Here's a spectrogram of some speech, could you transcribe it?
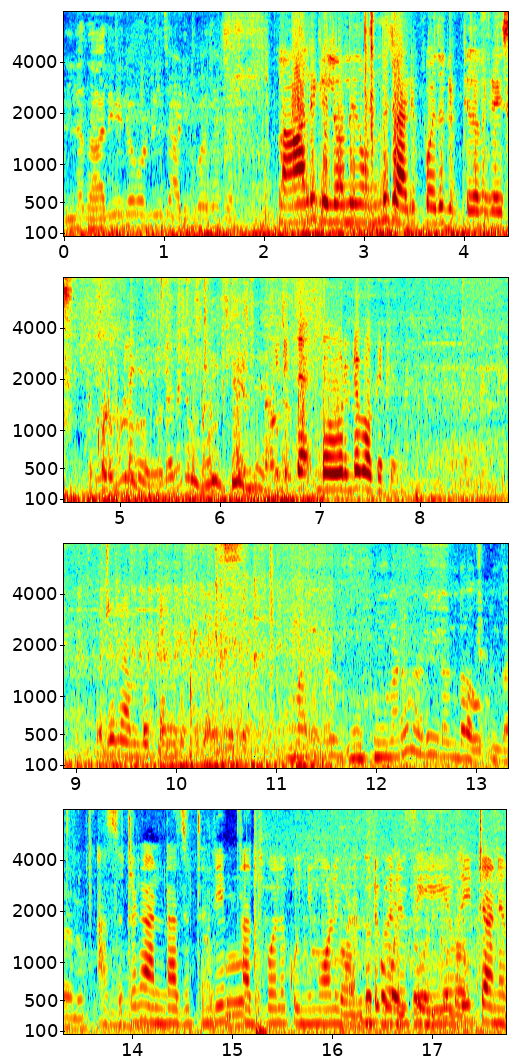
ഇല്ല നാല് കിലോ ഒന്ന് ചാടിപ്പോയത് കിട്ടിയതാണ് കൈസ് കൊടുക്കില്ല ഇതിന്റെ ഡോറിന്റെ പോക്കറ്റിൽ ഒരു റംബുട്ടാൻ കിട്ടി കൈസ് അസുട്ടൻ കണ്ട അസുട്ടന്റെയും അതുപോലെ കുഞ്ഞുമോളിയും രണ്ടുപേരും ഫേവറേറ്റ് ആണ് ഈ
